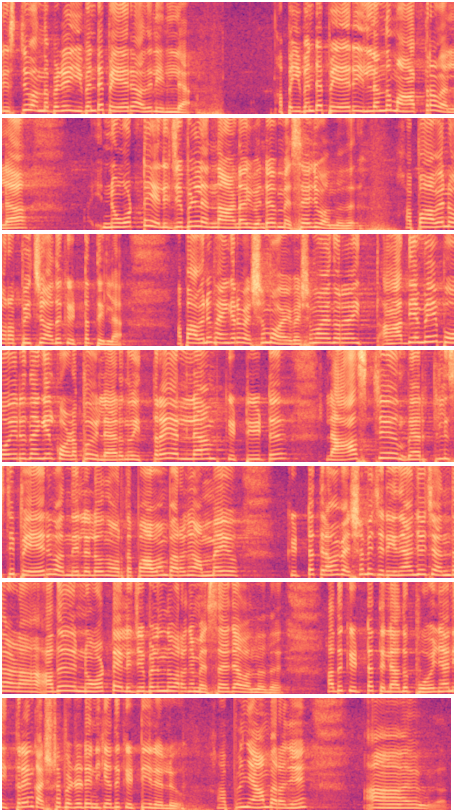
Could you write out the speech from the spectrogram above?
ലിസ്റ്റ് വന്നപ്പോഴേ ഇവന്റെ പേര് അതിലില്ല. അപ്പോൾ ഇവന്റെ പേര് ഇല്ലെന്ന് മാത്രമല്ല നോട്ട് എലിജിബിൾ എന്നാണ് ഇവന്റെ മെസ്സേജ് വന്നത്. അപ്പോൾ അവൻ ഉറപ്പിച്ചു അത് കിട്ടത്തില്ല. അപ്പോൾ അവന് ഭയങ്കര വിഷമമായി. വിഷമമായെന്ന് പറഞ്ഞാൽ ആദ്യമേ പോയിരുന്നെങ്കിൽ കുഴപ്പമില്ലായിരുന്നു. ഇത്രയെല്ലാം കിട്ടിയിട്ട് ലാസ്റ്റ് മെറിറ്റ് ലിസ്റ്റ് പേര് വന്നില്ലല്ലോ എന്ന് ഓർത്തപ്പോൾ അവൻ പറഞ്ഞു അമ്മയോ കിട്ടത്തില്ല. അവൻ വിഷമിച്ചിരിക്കുന്നു. ഞാൻ ചോദിച്ചാൽ എന്താണ്? അത് നോട്ട് എലിജിബിൾ എന്ന് പറഞ്ഞ മെസ്സേജാണ് വന്നത്. അത് കിട്ടത്തില്ല. അത് പോയി. ഞാൻ ഇത്രയും കഷ്ടപ്പെട്ടിട്ട് എനിക്കത് കിട്ടിയില്ലല്ലോ. അപ്പം ഞാൻ പറഞ്ഞ്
